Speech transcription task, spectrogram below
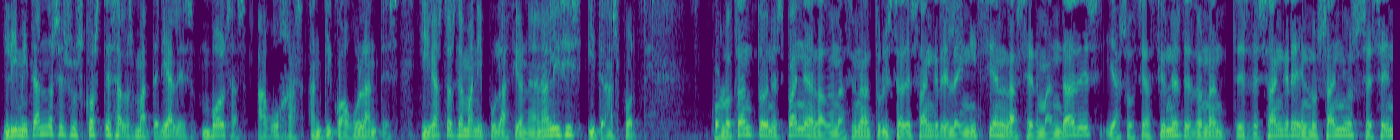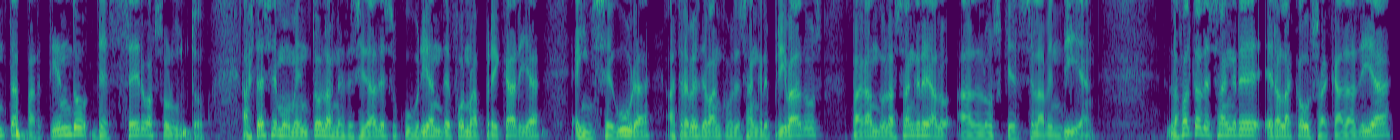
limitándose sus costes a los materiales, bolsas, agujas, anticoagulantes y gastos de manipulación, análisis y transporte. Por lo tanto, en España la donación altruista de sangre la inician las hermandades y asociaciones de donantes de sangre en los años 60 partiendo de cero absoluto. Hasta ese momento las necesidades se cubrían de forma precaria e insegura a través de bancos de sangre privados, pagando la sangre a, a los que se la vendían. La falta de sangre era la causa cada día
